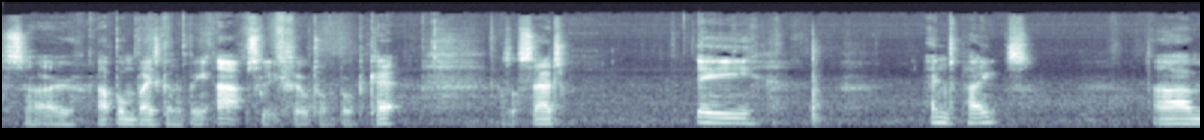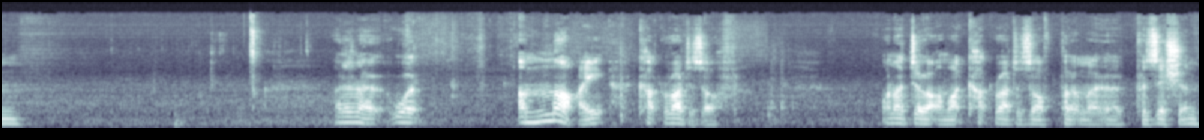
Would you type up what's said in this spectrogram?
so that bomb bay is going to be absolutely filled on the kit as I said. The end plates, um, I don't know, what I might cut the rudders off. When I do it I might cut the rudders off, put them in a position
